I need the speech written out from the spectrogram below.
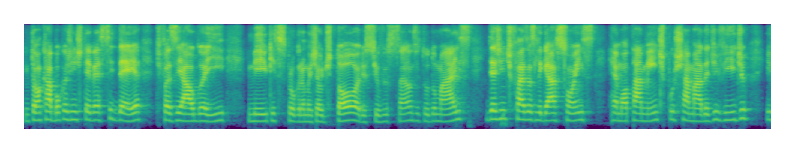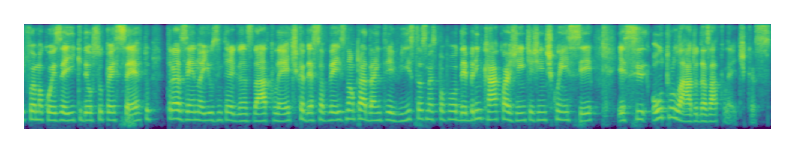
Então acabou que a gente teve essa ideia de fazer algo aí, meio que esses programas de auditório, Silvio Santos e tudo mais, e a gente faz as ligações remotamente por chamada de vídeo e foi uma coisa aí que deu super certo, trazendo aí os integrantes da Atlética, dessa vez não para dar entrevistas, mas para poder brincar com a gente, a gente conhecer esse outro lado das Atléticas.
